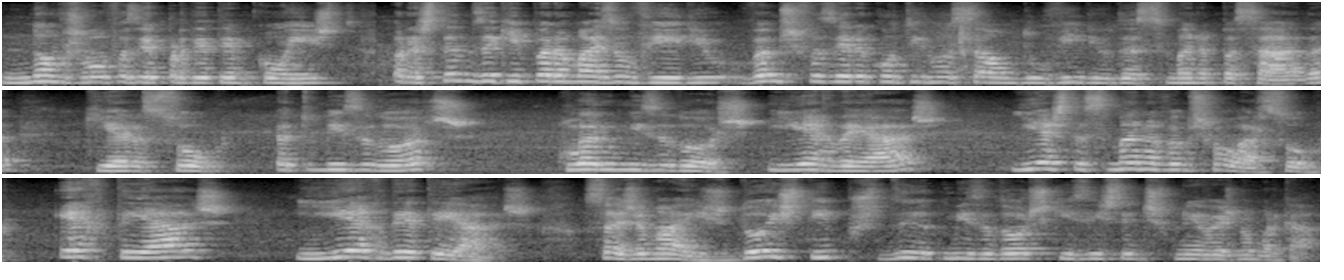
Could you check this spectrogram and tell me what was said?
Não vos vou fazer perder tempo com isto. Ora, estamos aqui para mais um vídeo. Vamos fazer a continuação do vídeo da semana passada, que era sobre atomizadores, claromizadores e RDAs. E esta semana vamos falar sobre RTAs e RDTAs, ou seja, mais dois tipos de atomizadores que existem disponíveis no mercado.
